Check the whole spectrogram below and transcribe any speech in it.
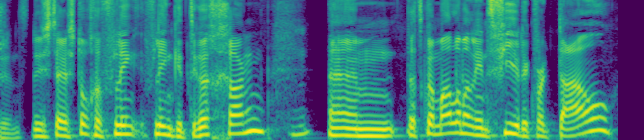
170.000. Dus daar is toch een flink, flinke teruggang. Mm um, dat kwam allemaal in het vierde kwartaal.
